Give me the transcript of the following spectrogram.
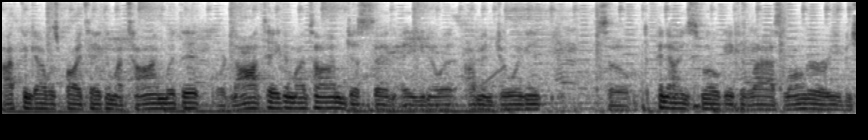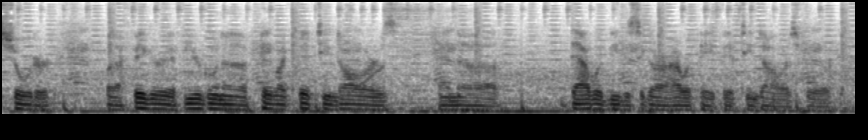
I think I was probably taking my time with it or not taking my time, just saying, hey, you know what, I'm enjoying it. So depending how you smoke, it could last longer or even shorter. But I figure if you're gonna pay like $15 and uh, that would be the cigar I would pay $15 for.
